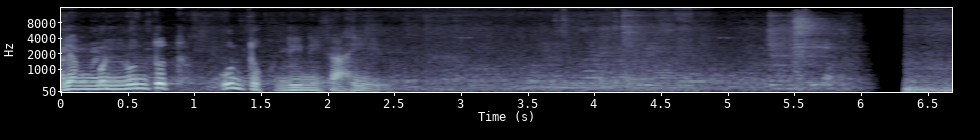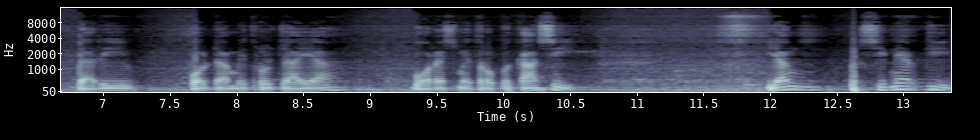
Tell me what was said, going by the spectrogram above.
yang menuntut untuk dinikahi. Dari Polda Metro Jaya, Polres Metro Bekasi, yang bersinergi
